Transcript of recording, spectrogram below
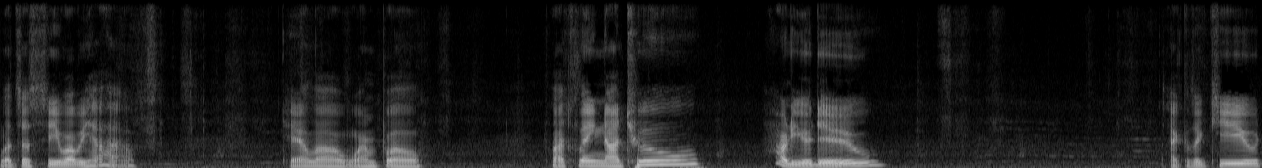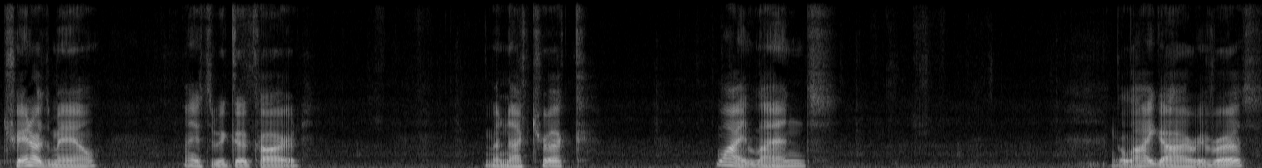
let's just see what we have. Taillow, Wurmple, Fletchling, Natu. How do you do? Execute, Trainer's Mail. That used to be a good card. Manectric. Wide Lens. Gligar reverse.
